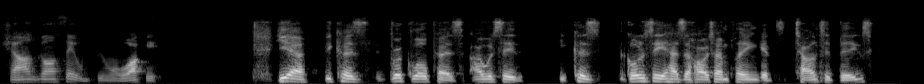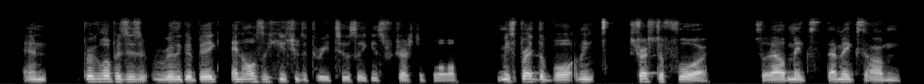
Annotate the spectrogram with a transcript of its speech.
challenge Golden State would be Milwaukee. Yeah, because Brook Lopez, I would say, because Golden State has a hard time playing against talented bigs, and Brook Lopez is a really good big, and also he can shoot the three too, so he can stretch the ball. I mean, spread the ball. I mean, stretch the floor. So that makes that makes um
